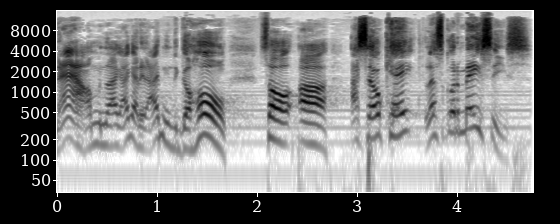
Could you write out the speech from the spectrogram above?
now. I'm like, I got I need to go home. So uh, I said, okay, let's go to Macy's,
